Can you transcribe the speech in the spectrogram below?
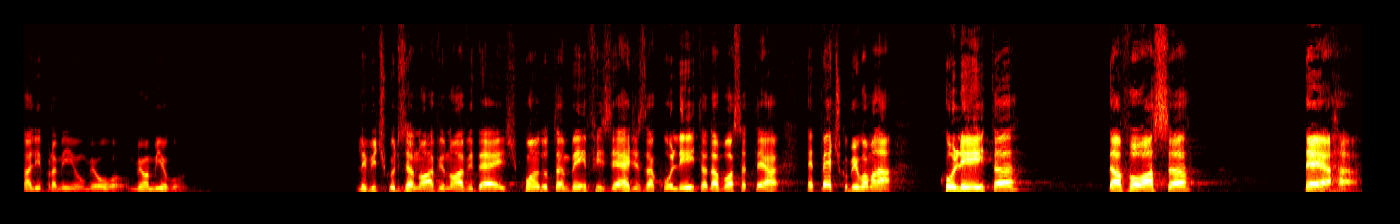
ali para mim, o meu, meu amigo? Levítico 19, 9 e 10. Quando também fizerdes a colheita da vossa terra... Repete comigo, vamos lá. Colheita da vossa terra.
